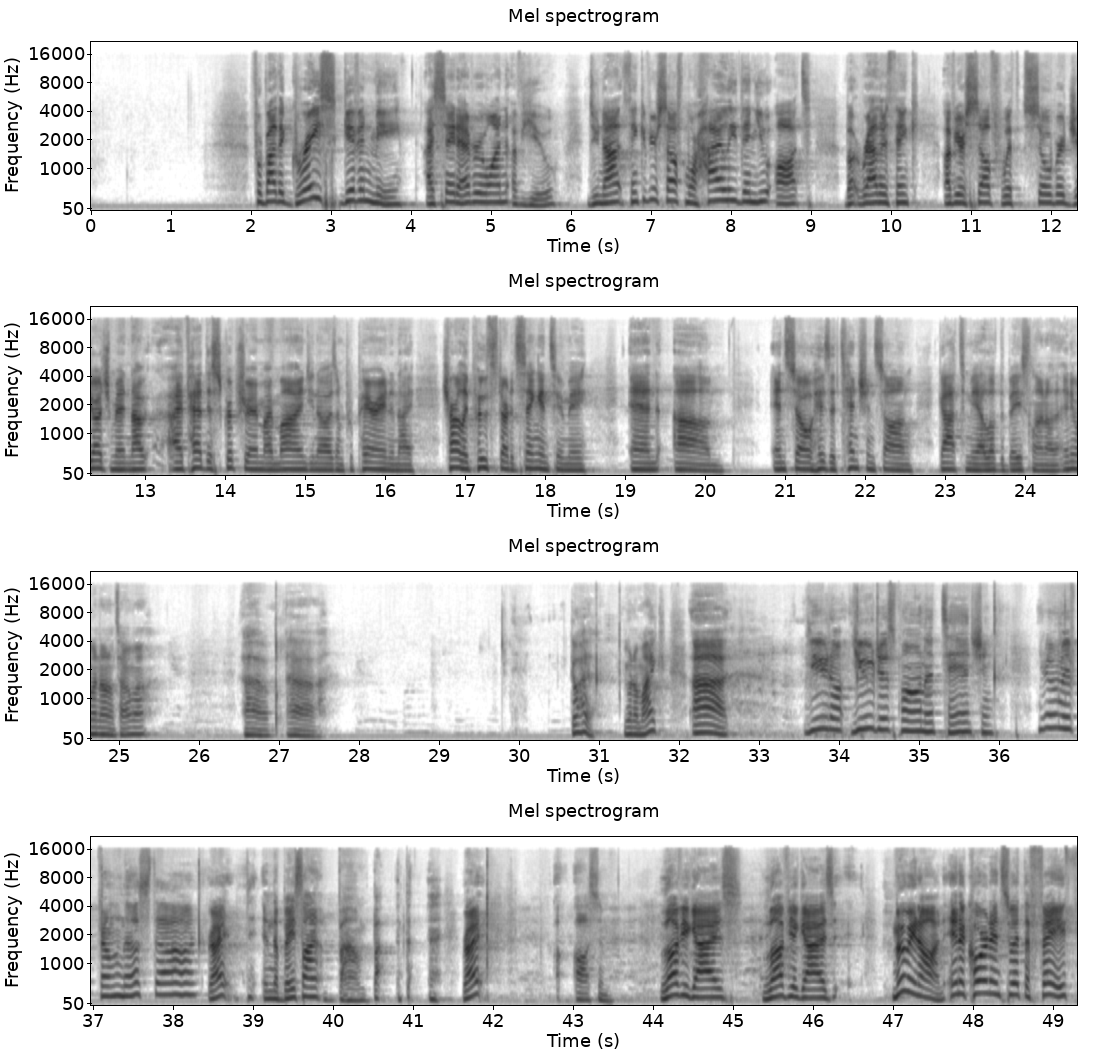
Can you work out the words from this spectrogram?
For by the grace given me, I say to every one of you, do not think of yourself more highly than you ought, but rather think of yourself with sober judgment. Now, I've had this scripture in my mind, you know, as I'm preparing, and I Charlie Puth started singing to me, and um, and so his attention song got to me. I love the bass line on that. Anyone know what I'm talking about? Uh, uh, go ahead. You want a mic? Uh, you don't. You just want attention. You from the start, right? In the bass line, bam, bam, right? Awesome. Love you guys. Love you guys. Moving on. In accordance with the faith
